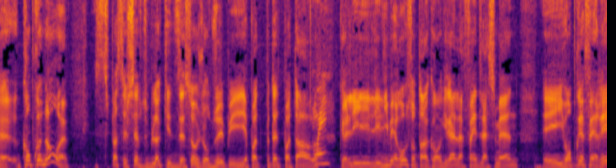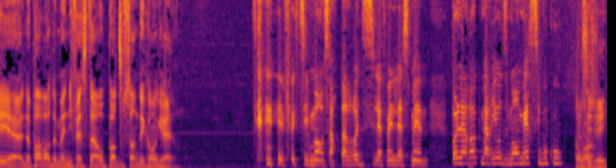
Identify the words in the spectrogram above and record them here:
Euh, comprenons je pense que c'est le chef du bloc qui disait ça aujourd'hui, puis il n'y a peut-être pas tard, que les, libéraux sont en congrès à la fin de la semaine et ils vont préférer euh, ne pas avoir de manifestants aux portes du centre des congrès. Effectivement, on s'en reparlera d'ici la fin de la semaine. Paul Larocque, Mario Dumont, merci beaucoup. Merci, Julie.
